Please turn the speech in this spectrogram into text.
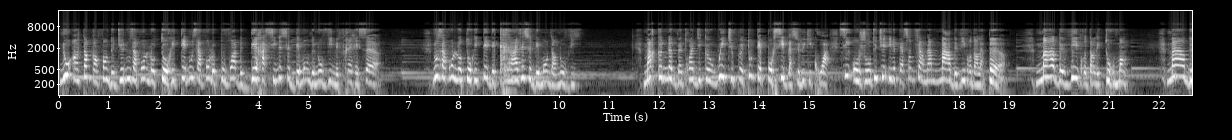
Nous, en tant qu'enfants de Dieu, nous avons l'autorité, nous avons le pouvoir de déraciner ce démon de nos vies, mes frères et sœurs. Nous avons l'autorité d'écraser ce démon dans nos vies. Marc 9, 23 dit que oui, tu peux, tout est possible à celui qui croit. Si aujourd'hui tu es une personne qui en a marre de vivre dans la peur, marre de vivre dans les tourments, marre de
